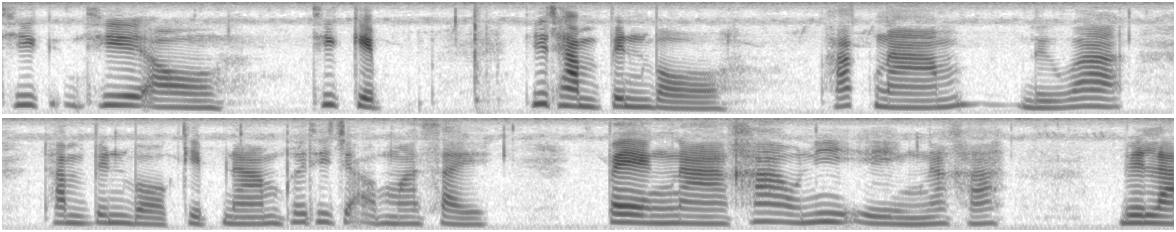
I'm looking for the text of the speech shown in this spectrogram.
ที่ที่เอาที่เก็บที่ทำเป็นบ่อพักน้ำหรือว่าทำเป็นบ่อเก็บน้ำเพื่อที่จะเอามาใส่แปลงนาข้าวนี่เองนะคะ เวลา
